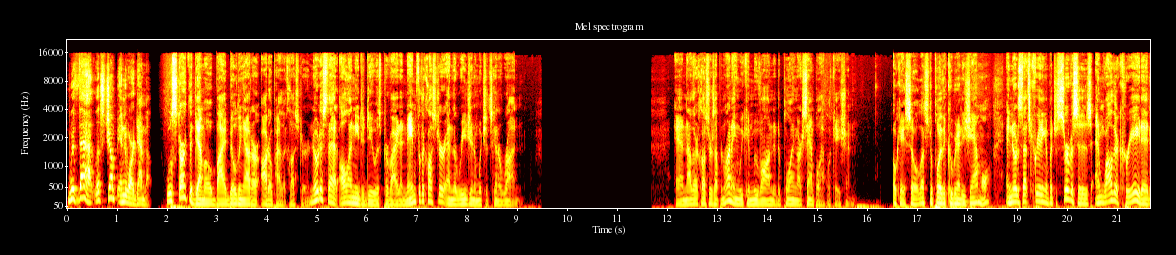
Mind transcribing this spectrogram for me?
With that, let's jump into our demo. We'll start the demo by building out our autopilot cluster. Notice that all I need to do is provide a name for the cluster and the region in which it's going to run. And now that our cluster is up and running, we can move on to deploying our sample application. Okay, so let's deploy the Kubernetes YAML and notice that's creating a bunch of services. And while they're created,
